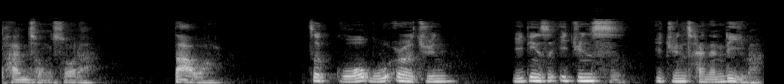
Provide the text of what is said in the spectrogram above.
潘崇说了：“大王，这国无二君，一定是一君死，一君才能立嘛。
